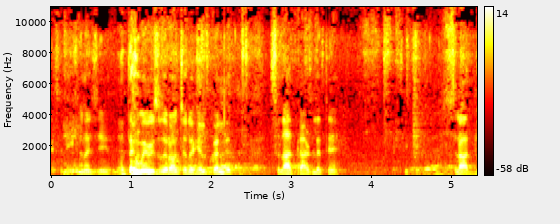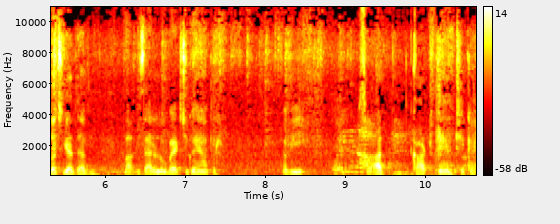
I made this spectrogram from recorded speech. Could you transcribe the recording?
ऐसे नहीं खाना चाहिए। तो मैं भी सोच रहा हूँ चलो हेल्प कर लेते सलाद काट लेते हैं। ठीक है। सलाद बच गया था अभी। बाकी सारे लोग बैठ चुके हैं यहाँ पर। अभी सलाद काटते हैं ठीक है।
